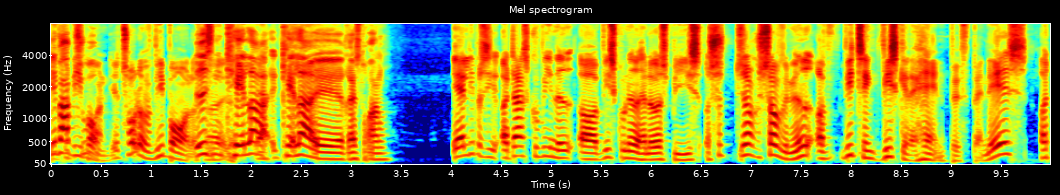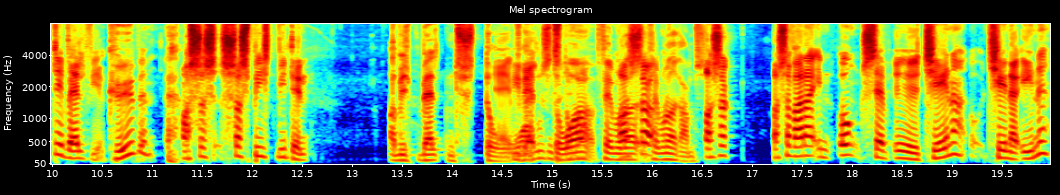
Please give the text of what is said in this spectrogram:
Det var kulturen. Viborg. Jeg tror, det var Viborg. Eller Det er sådan en kælder, kælder øh, restaurant. Ja, lige præcis. Og der skulle vi ned, og vi skulle ned og have noget at spise. Og så, så, så var vi ned, og vi tænkte, vi skal da have en bøf banæs, og det valgte vi at købe. Ja. Og så, så spiste vi den. Og vi valgte den store. Vi valgte den store store. 500, Og så- 500 grams. Og så, og så var der en ung øh, tjener, tjenerinde,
